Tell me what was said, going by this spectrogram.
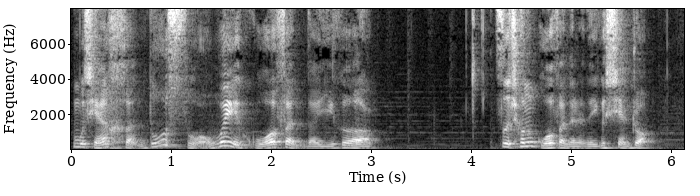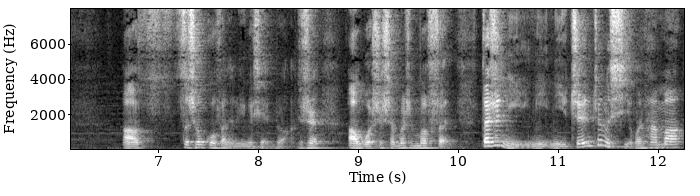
目前很多所谓果粉的一个自称果粉的人的一个现状，啊，自称果粉的人一个现状，就是啊，我是什么什么粉，但是你你你真正喜欢他吗？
